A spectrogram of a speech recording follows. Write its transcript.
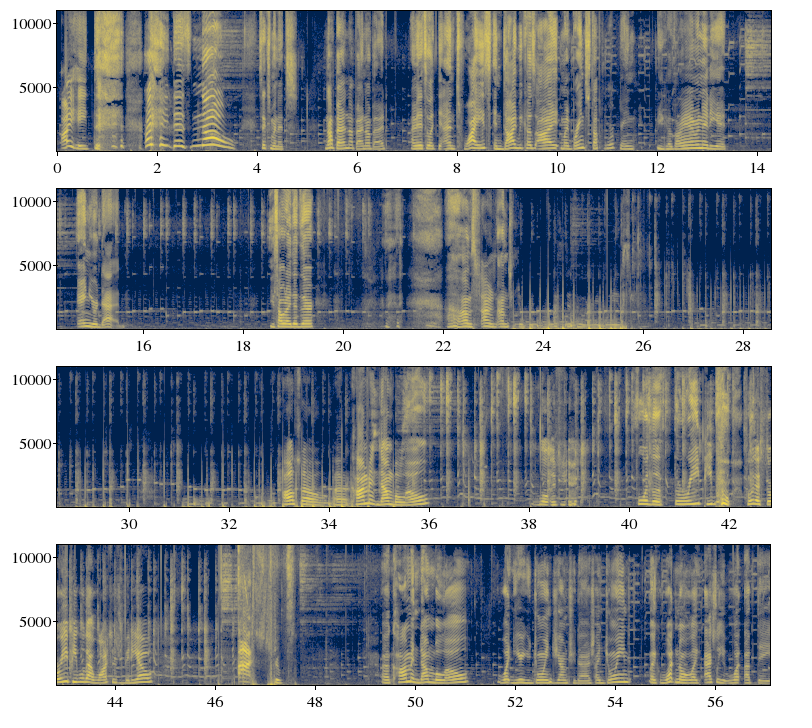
I hate this. I hate this. No! Six minutes. Not bad, not bad, not bad. I made it to like the end twice and died because I my brain stopped working because I am an idiot. And your dad. You saw what I did there? I'm I'm I'm stupid. Also, uh, comment down below. Well, if you for the three people for the three people that watch this video. Ah, shoot. Uh, comment down below what year you joined Geometry Dash. I joined like what? No, like actually what update?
